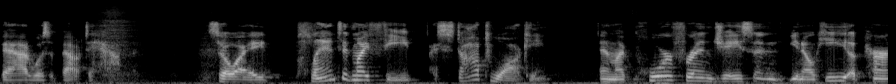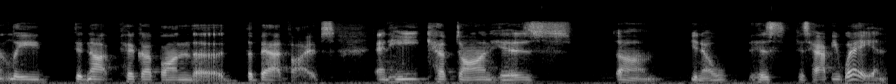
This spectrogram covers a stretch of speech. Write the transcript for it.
bad was about to happen. So I planted my feet. I stopped walking, and my poor friend Jason, you know, he apparently did not pick up on the the bad vibes, and he kept on his, um, you know, his his happy way. And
